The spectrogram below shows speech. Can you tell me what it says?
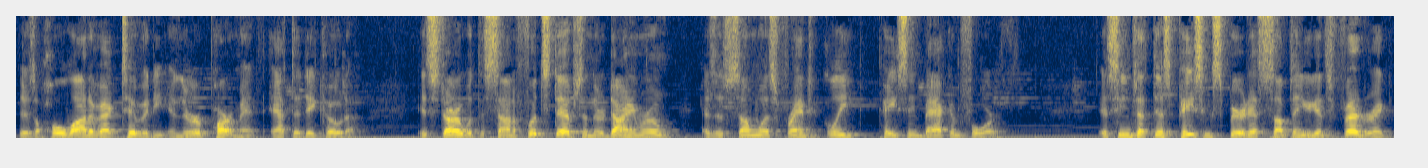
there's a whole lot of activity in their apartment at the Dakota. It started with the sound of footsteps in their dining room as if someone was frantically pacing back and forth. It seems that this pacing spirit has something against Frederick,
